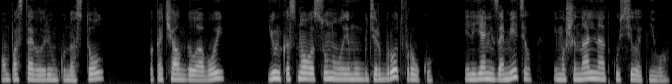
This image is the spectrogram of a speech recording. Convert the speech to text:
Он поставил рюмку на стол, покачал головой. Юлька снова сунула ему бутерброд в руку. Илья не заметил и машинально откусил от него.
